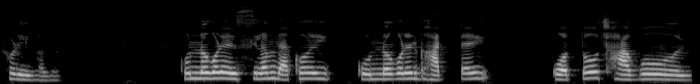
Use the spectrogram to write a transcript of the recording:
শরীর ভালো। কন্যাগড়ে এসেছিলাম, দেখো এই কন্যাগড়ের ঘাটটাই কত ছাগল।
